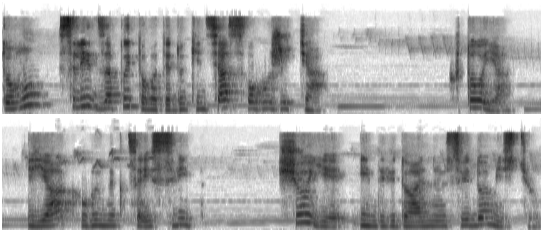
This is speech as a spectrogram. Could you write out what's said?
Тому слід запитувати до кінця свого життя, хто я, як виник цей світ, що є індивідуальною свідомістю,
